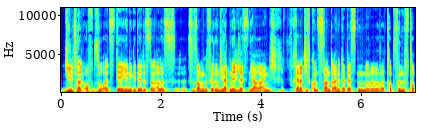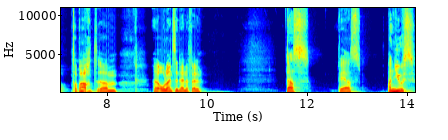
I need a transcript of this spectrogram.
gilt halt oft so als derjenige, der das dann alles äh, zusammengeführt. Und die hatten ja die letzten Jahre eigentlich relativ konstant eine der besten oder, oder Top 5, Top, Top mhm. 8 ähm, äh, O-Lines in der NFL das wär's an News.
